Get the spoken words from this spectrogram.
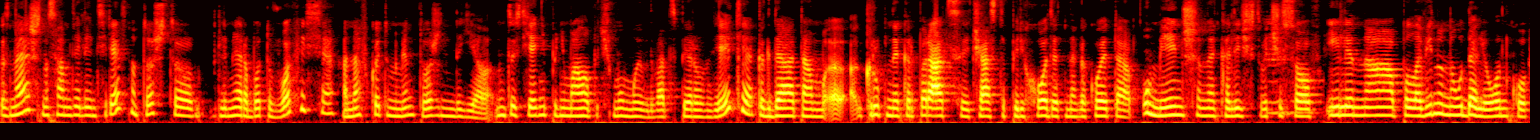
знаешь, на самом деле интересно то, что для меня работа в офисе, она в какой-то момент тоже надоела. Ну, то есть я не понимала, почему мы в 21 веке, когда там э, крупные корпорации часто переходят на какое-то уменьшенное количество часов или на половину на удаленку.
